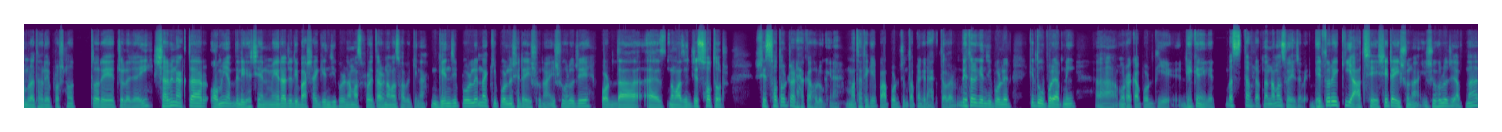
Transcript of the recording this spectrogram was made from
আমরা তাহলে প্রশ্ন উত্তরে চলে যাই। শারমিন আক্তার, অমি আপনি লিখেছেন, মেয়েরা যদি বাসায় গেঞ্জি পরে নামাজ পড়ে তার নামাজ হবে কিনা? গেঞ্জি পড়লেন না, কি পড়লেন সেটা ইস্যু না। ইস্যু হলো যে পর্দা নামাজের যে সতর, সে সতরটা ঢাকা হলো কিনা? মাথা থেকে পা পর্যন্ত আপনাকে ঢাকতে হবে। ভেতরে গেঞ্জি পড়লেন কিন্তু উপরে আপনি মোটা কাপড় দিয়ে ঢেকে নিলেন বাস তাহলে আপনার নামাজ হয়ে যাবে। ভেতরে কি আছে সেটা ইস্যু না। ইস্যু হলো যে আপনার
